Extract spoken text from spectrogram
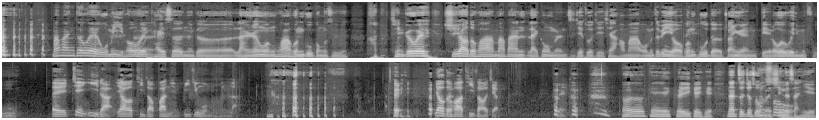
麻烦各位，我们以后会开设那个懒人文化婚顾公司。请各位需要的话，麻烦来跟我们直接做接洽，好吗？我们这边有婚顾的专员，给了会为你们服务。哎、欸，建议啦，要提早半年，毕竟我们很懒。对，要的话提早讲。对，OK，可以，可以，可以。那这就是我们新的产业。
